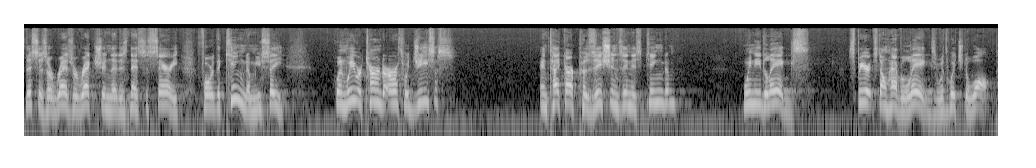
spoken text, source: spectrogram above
This is a resurrection that is necessary for the kingdom. You see, when we return to earth with Jesus and take our positions in his kingdom, we need legs. Spirits don't have legs with which to walk.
